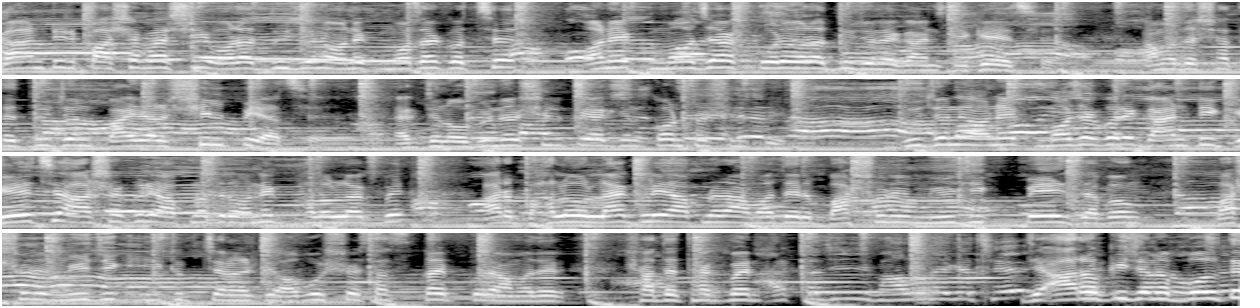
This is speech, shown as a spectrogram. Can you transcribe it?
গানটির পাশাপাশি ওরা দুজনে অনেক মজা করছে। অনেক মজা করে ওরা দুজনে গানটি গেয়েছে। আমাদের সাথে দুজন ভাইরাল শিল্পী আছে। একজন অভিনয় শিল্পী, একজন কণ্ঠশিল্পী। দুজনে অনেক মজা করে গানটি গেয়েছে। আশা করি আপনাদের অনেক ভালো লাগবে। আর ভালো লাগলে আপনারা আমাদের বাঁশুরি মিউজিক পেজ এবং বাঁশুরি মিউজিক ইউটিউব চ্যানেলটি অবশ্যই সাবস্ক্রাইব করে আমাদের সাথে থাকবেন। আরেকটা জিনিস ভালো লেগেছে যে আরও সে কি যেন বলতে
